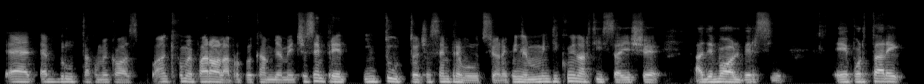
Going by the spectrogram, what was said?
è, è, brutta come cosa, anche come parola, proprio cambiamento. C'è sempre in tutto, c'è sempre evoluzione. Quindi nel momento in cui un artista riesce ad evolversi e portare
